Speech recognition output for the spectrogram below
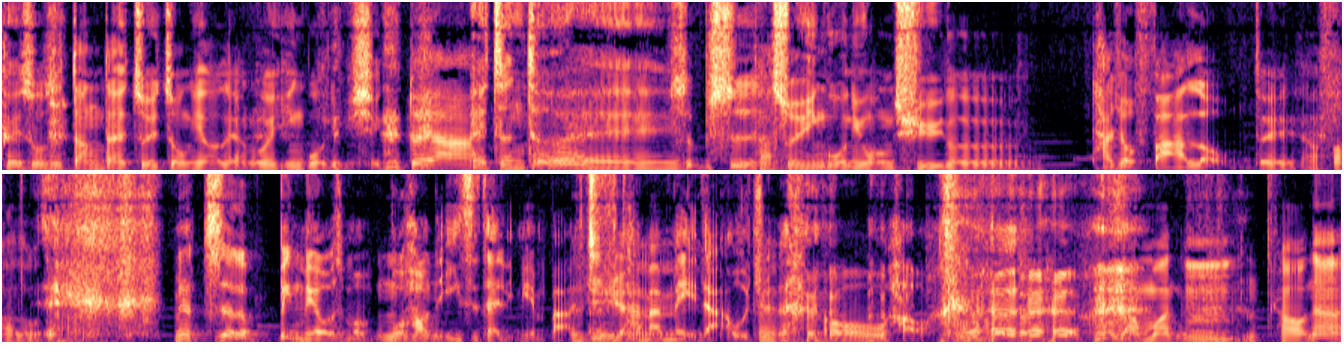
可以说是当代最重要两位英国女性。对啊，哎，真的哎，是不是？她随英国女王去了，她就 follow，对她 follow，没有这个，并没有什么不好的意思在里面吧？其实还蛮美的，我觉得。哦，好，好浪漫的。嗯嗯，好，那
